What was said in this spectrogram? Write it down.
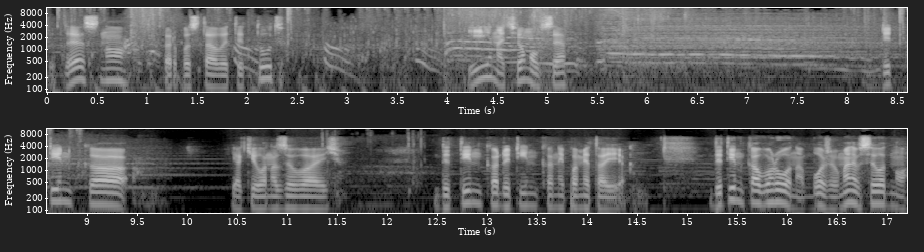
Чудесно. Тепер поставити тут. І на цьому все. Дитинка. Як його називають? Дитинка, дитинка, не пам'ятаю як. Дитинка ворона, боже, у мене все одно.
